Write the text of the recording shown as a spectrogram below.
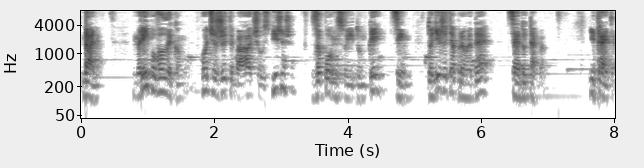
Далі, мрій по великому. Хочеш жити багатше, успішніше? Заповні свої думки цим. Тоді життя приведе це до тебе. І третє,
